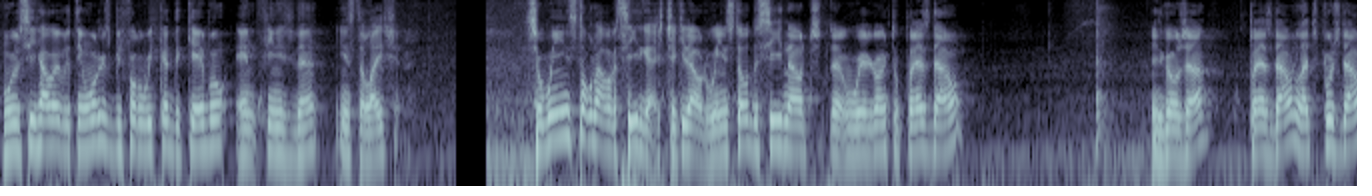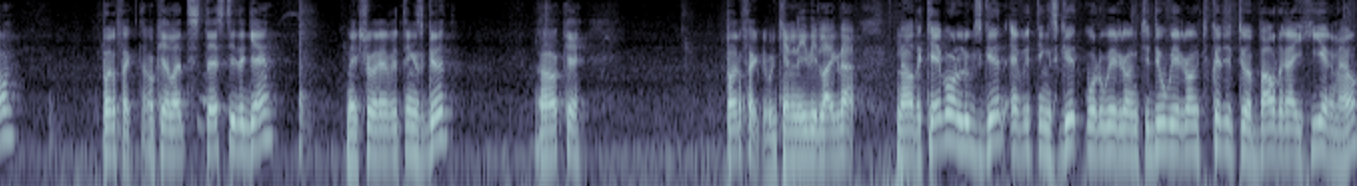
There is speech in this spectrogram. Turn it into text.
We'll see how everything works before we cut the cable and finish the installation. So we installed our seat guys, check it out. We installed the seat now, uh, we're going to press down. It goes up, press down, let's push down. Perfect, okay let's test it again. Make sure everything's good. Okay, perfect, we can leave it like that. Now the cable looks good, everything's good. What we're going to do, we're going to cut it to about right here now.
